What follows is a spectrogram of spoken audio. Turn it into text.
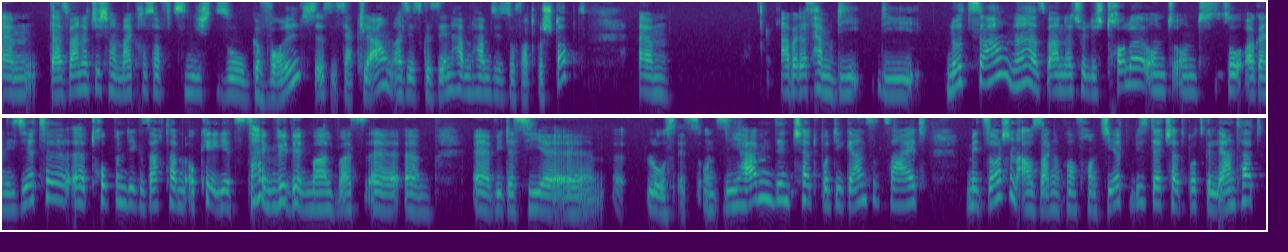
ähm, das war natürlich von Microsoft nicht so gewollt, das ist ja klar. Und als sie es gesehen haben, haben sie sofort gestoppt. Ähm, aber das haben die, die Nutzer, ne, es waren natürlich Trolle und, und so organisierte äh, Truppen, die gesagt haben, okay, jetzt zeigen wir denen mal, was, äh, ähm, äh, wie das hier äh, los ist. Und sie haben den Chatbot die ganze Zeit mit solchen Aussagen konfrontiert, bis der Chatbot gelernt hat,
